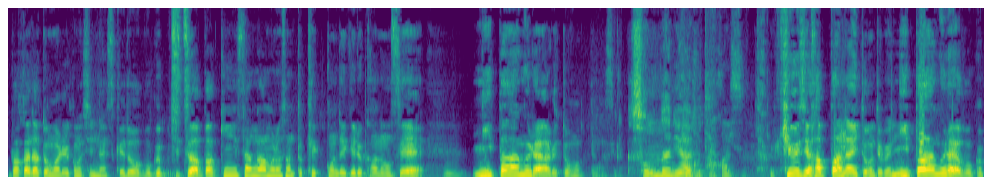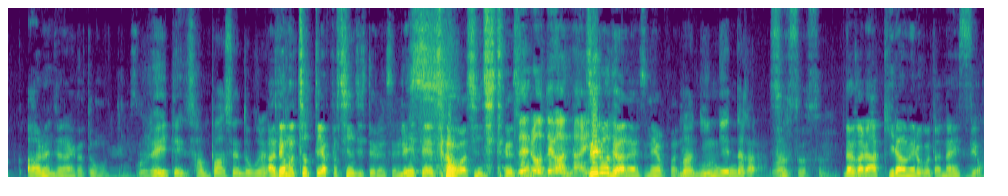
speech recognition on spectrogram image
バカだと思われるかもしれないですけど僕実は馬琴さんが安室さんと結婚できる可能性2%ぐらいあると思ってますよ。そんなにある？高いっすよ。98%ないと思ってるけど2%ぐらいは僕あるんじゃないかと思ってます0.3%ぐらい。あでもちょっとやっぱ信じてるんですよ0.3は信じてるんでゼロではない。ゼロではないですねやっぱり、まあ人間だからな。そうそうそう。だから諦めることはないですよ。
